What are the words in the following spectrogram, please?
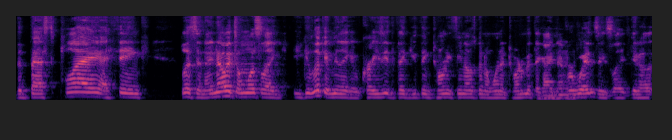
the best play. I think. Listen, I know it's almost like you can look at me like I'm crazy to think you think Tony Finau is going to win a tournament. The guy mm-hmm. never wins. He's like you know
